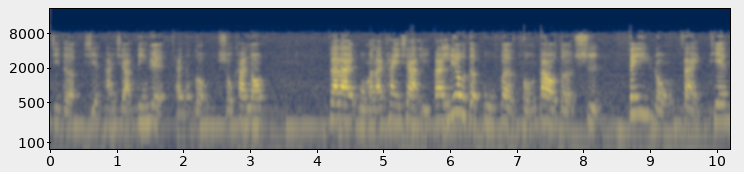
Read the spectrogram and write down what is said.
记得先按下订阅才能够收看哦。再来，我们来看一下礼拜六的部分，逢到的是飞龙在天，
